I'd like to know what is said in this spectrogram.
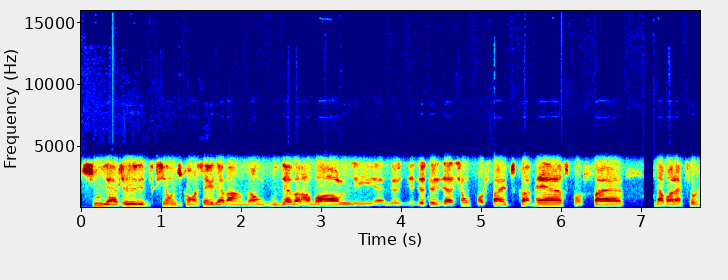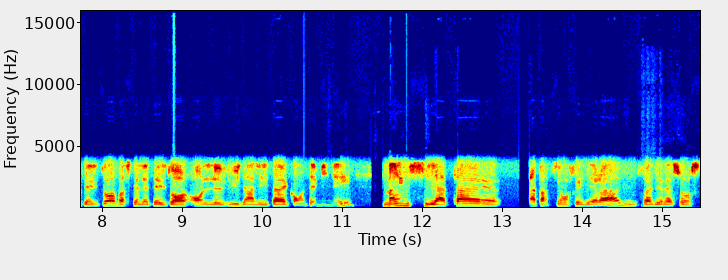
sous la juridiction du Conseil de vente. Donc, vous devez avoir les, les autorisations pour faire du commerce, pour faire d'avoir accès au territoire parce que le territoire, on l'a vu dans les terres contaminées, même si la terre appartient au fédéral, le ministère des Ressources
